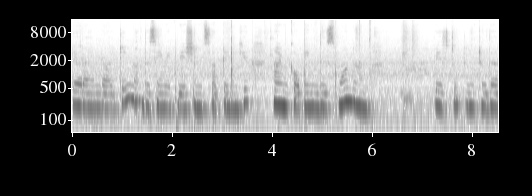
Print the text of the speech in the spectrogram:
here I am writing the same equations obtaining here. Now I am copying this one and paste it into the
